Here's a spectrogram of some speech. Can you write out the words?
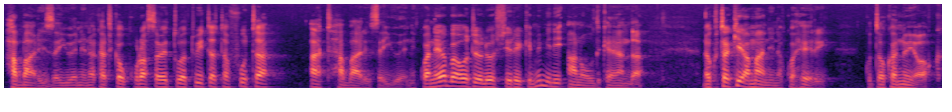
Habari za UN na katika ukurasa wetu wa Twitter tafuta at Habari za UN. Kwa niaba ya wote walioshiriki, mimi ni Arnold Kayanda na kutakia amani na kwa heri kutoka New York.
